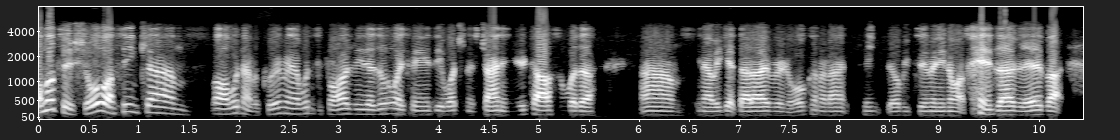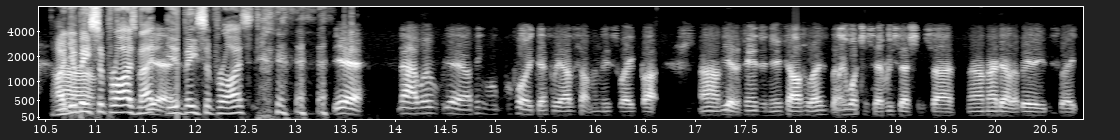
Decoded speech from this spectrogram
I'm not too sure. I think um, well, I wouldn't have a clue, man. It wouldn't surprise me. There's always fans here watching us train in Newcastle. Whether um, you know we get that over in Auckland, I don't think there'll be too many Knights fans over there. But oh, you'd um, be surprised, mate. yeah. You'd be surprised. yeah, no, well, yeah, I think we'll probably definitely have something this week. But um, yeah, the fans in Newcastle they, they watch us every session, so uh, no doubt they'll be there this week.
